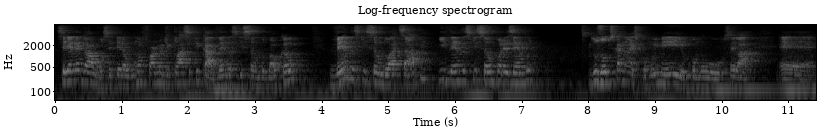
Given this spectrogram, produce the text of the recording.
Seria legal você ter alguma forma de classificar vendas que são do balcão, vendas que são do WhatsApp e vendas que são, por exemplo, dos outros canais, como e-mail, como, sei lá, é,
